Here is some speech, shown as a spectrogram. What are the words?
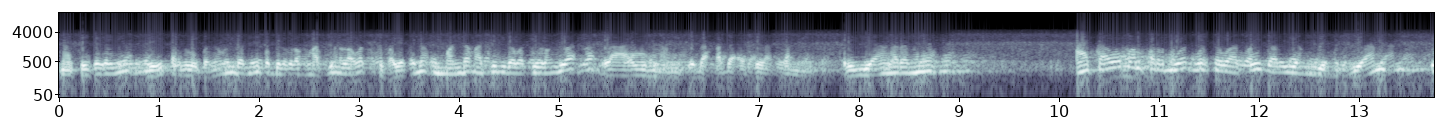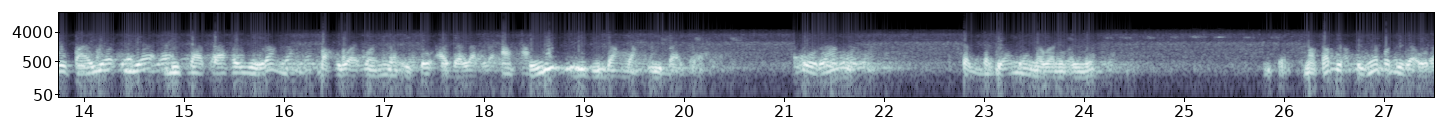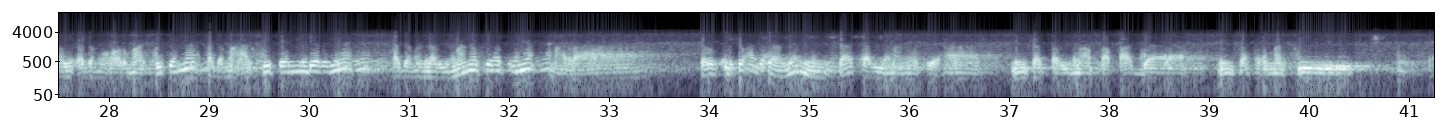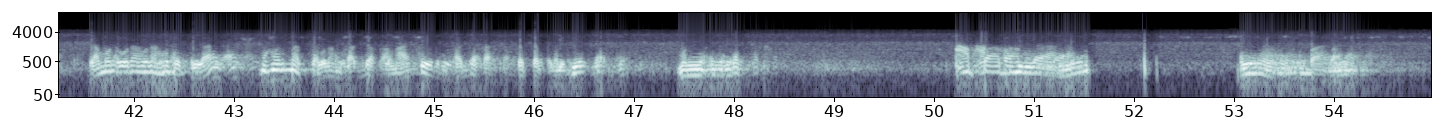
mati jadinya jadi perlu banyak dan ini apabila orang mati melawat supaya kena umanda mati dilawati orang juga lain sudah ada ikhlasan ria ngarannya atau memperbuat sesuatu dari yang demikian supaya ia bisa tahu orang bahwa ini itu adalah ahli di bidang ibadah. Orang sebagian menawan ini. Maka buktinya apabila orang kada menghormati karena kada menghakimi tendernya kada menerima nasihatnya marah Kalau itu asalnya minta terima nasihat, minta terima apa pada, minta hormati. Namun orang-orang jelas menghormat orang saja masih saja tetap aja biasa. Mengingat apabila ini banyak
